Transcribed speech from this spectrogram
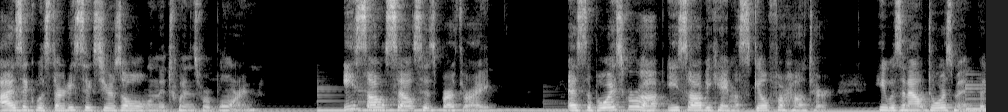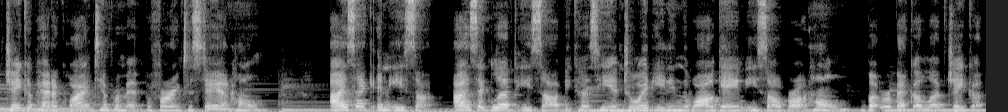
Isaac was 36 years old when the twins were born. Esau sells his birthright. As the boys grew up, Esau became a skillful hunter. He was an outdoorsman, but Jacob had a quiet temperament, preferring to stay at home. Isaac and Esau. Isaac loved Esau because he enjoyed eating the wild game Esau brought home, but Rebekah loved Jacob.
